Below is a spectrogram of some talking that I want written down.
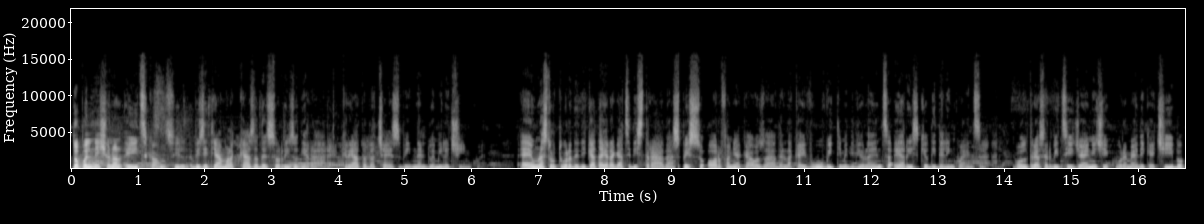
Dopo il National AIDS Council visitiamo la Casa del Sorriso di Harare, creata da Cesvi nel 2005. È una struttura dedicata ai ragazzi di strada, spesso orfani a causa dell'HIV, vittime di violenza e a rischio di delinquenza. Oltre a servizi igienici, cure mediche e cibo,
